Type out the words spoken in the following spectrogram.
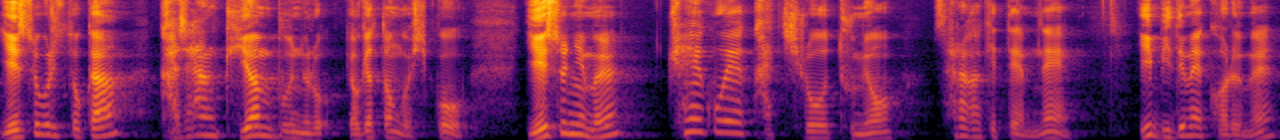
예수 그리스도가 가장 귀한 분으로 여겼던 것이고 예수님을 최고의 가치로 두며 살아갔기 때문에 이 믿음의 걸음을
